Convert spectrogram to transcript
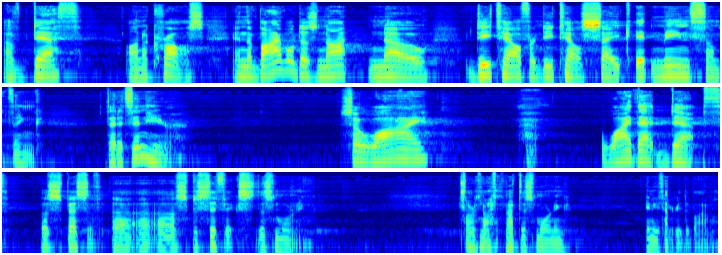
of death on a cross. And the Bible does not know detail for detail's sake, it means something that it's in here. So, why, uh, why that depth of, specif- uh, uh, of specifics this morning? Or not, not this morning, anytime you read the Bible.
